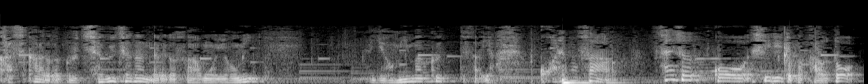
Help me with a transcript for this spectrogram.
歌詞カードがぐちゃぐちゃなんだけどさ、もう読み、読みまくってさ、いや、これもさ、最初こう CD とか買うと、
